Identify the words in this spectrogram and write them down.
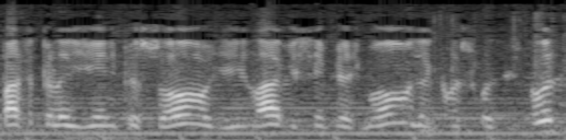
passa pela higiene pessoal, de lave sempre as mãos, aquelas coisas todas.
